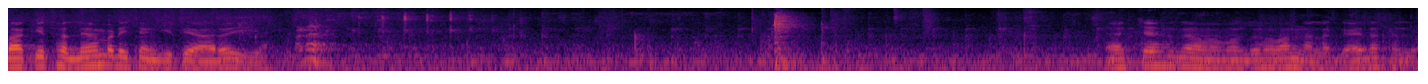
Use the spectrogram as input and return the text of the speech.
ਬਾਕੀ ਥੱਲੇੋਂ ਬੜੀ ਚੰਗੀ ਤਿਆਰ ਹੋਈ ਹੈ ਹਨਾ? ਅੱਛਾ ਗਾਵਾਂ ਵਾਂਗੂ ਹਵਾਨਾ ਲੱਗਾ ਇਹਦਾ ਥੱਲੇ।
